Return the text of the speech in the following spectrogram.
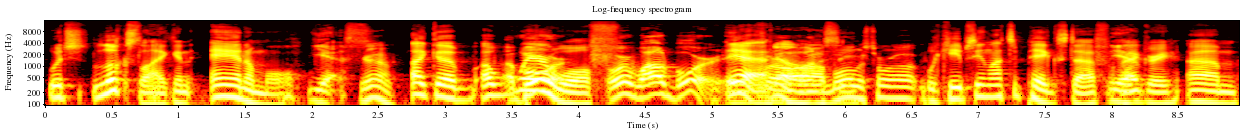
which looks like an animal, yes. Yeah. like a, a, A boar. werewolf. or a wild boar. in it, Yeah. for Yeah, all well, was tore up. we keep seeing lots of pig stuff. Yeah. I agree. Um,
